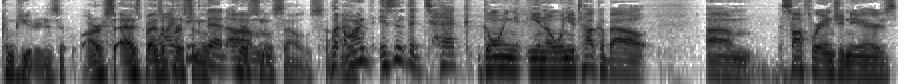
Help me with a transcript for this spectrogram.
computers our, as, as Well, a personal, that, um, personal selves. But I- aren't isn't the tech going? You know, when you talk about um, software engineers,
